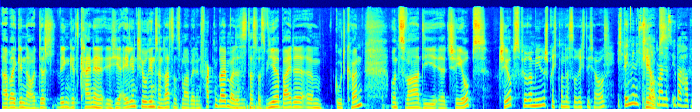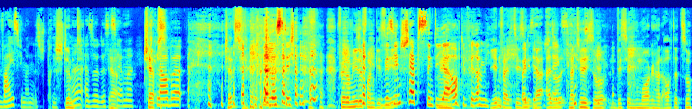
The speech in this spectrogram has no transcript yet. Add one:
aber genau, deswegen jetzt keine äh, hier Alien-Theorien, sondern lass uns mal bei den Fakten bleiben, weil das ist das, was wir beide ähm, gut können. Und zwar die äh, Cheops. Cheops-Pyramide, spricht man das so richtig aus? ich bin mir nicht sicher, ob man es überhaupt weiß, wie man es spricht. Stimmt. Ne? Also das ist Ja. ja, immer, Chaps. ich glaube, Cheops lustig. Pyramide von Ein Gizeh. bisschen Chaps sind die ja, Ja. auch, die Pyramiden. Jedenfalls, sie sind, die so ja, also natürlich so ein bisschen Humor gehört auch dazu.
